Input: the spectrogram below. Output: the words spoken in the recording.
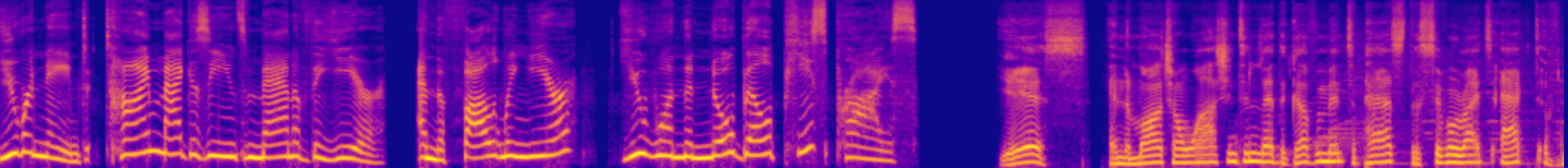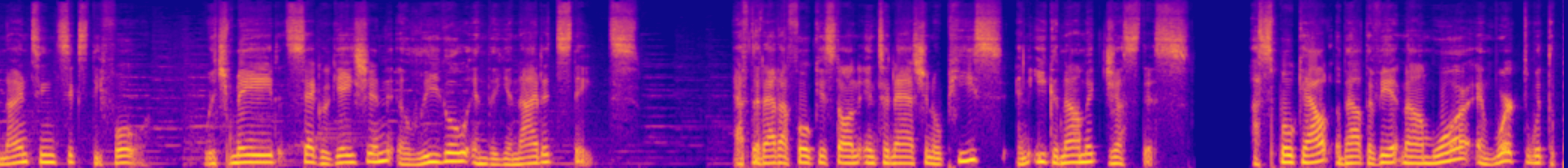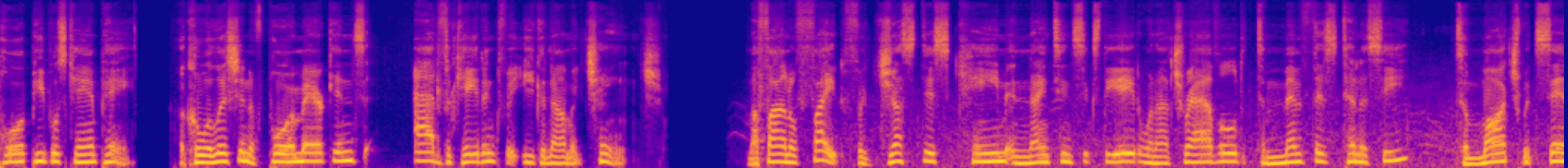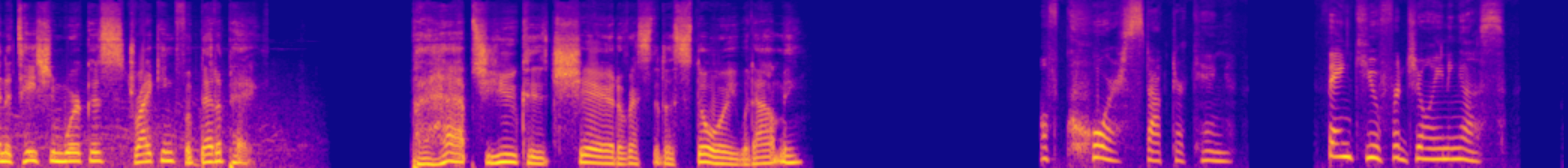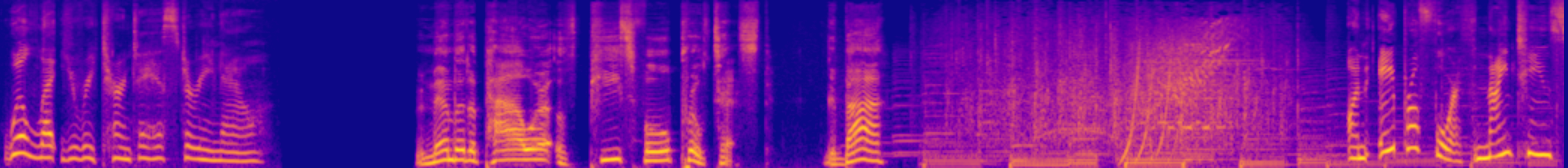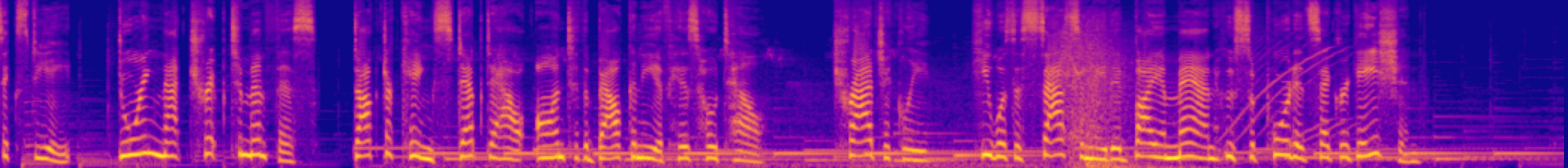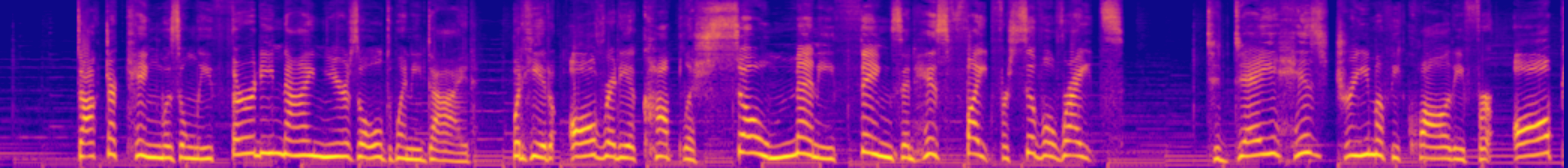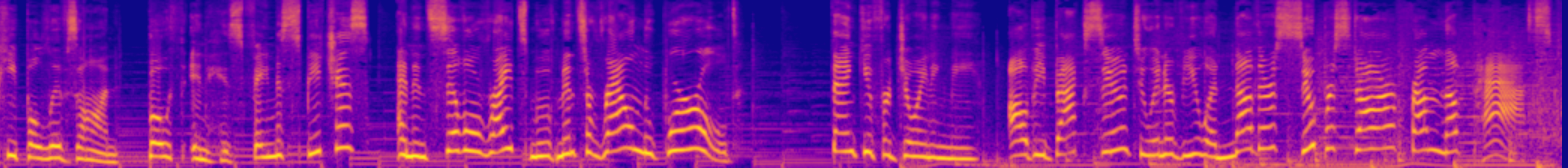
You were named Time Magazine's Man of the Year, and the following year, you won the Nobel Peace Prize. Yes, and the March on Washington led the government to pass the Civil Rights Act of 1964, which made segregation illegal in the United States. After that, I focused on international peace and economic justice. I spoke out about the Vietnam War and worked with the Poor People's Campaign, a coalition of poor Americans advocating for economic change. My final fight for justice came in 1968 when I traveled to Memphis, Tennessee to march with sanitation workers striking for better pay. Perhaps you could share the rest of the story without me? Of course, Dr. King. Thank you for joining us. We'll let you return to history now. Remember the power of peaceful protest. Goodbye. On April 4th, 1968, during that trip to Memphis, Dr. King stepped out onto the balcony of his hotel. Tragically, he was assassinated by a man who supported segregation. Dr. King was only 39 years old when he died, but he had already accomplished so many things in his fight for civil rights. Today, his dream of equality for all people lives on, both in his famous speeches and in civil rights movements around the world. Thank you for joining me. I'll be back soon to interview another superstar from the past.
